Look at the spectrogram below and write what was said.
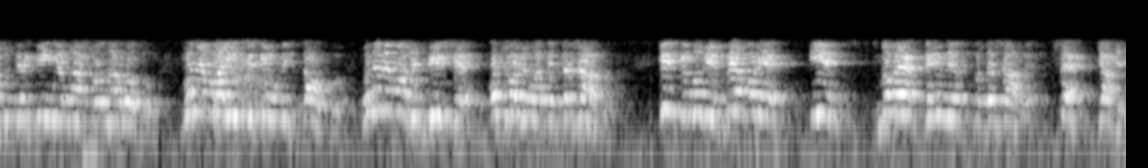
запасу терпіння нашого народу. Вони мають піти у відставку. Вони не можуть більше очолювати державу. Тільки нові вибори і нове керівництво держави. Все, дякую.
